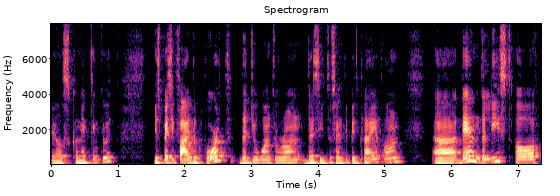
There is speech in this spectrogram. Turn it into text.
else connecting to it. You specify the port that you want to run the C2 Centipede client on. Uh, then the list of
